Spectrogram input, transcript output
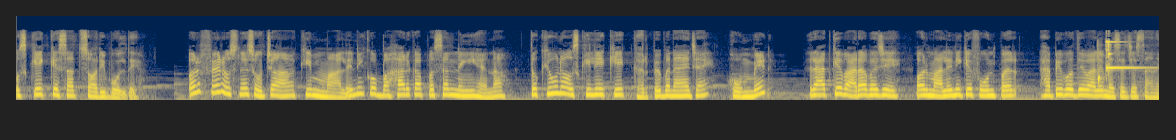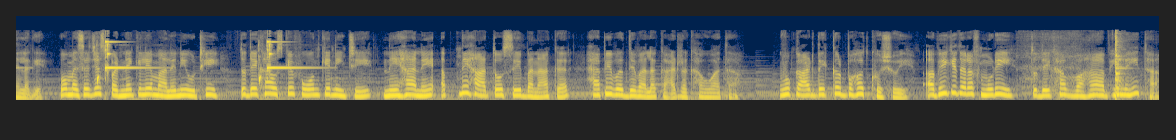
उस केक के साथ सॉरी बोल दे। और फिर उसने सोचा कि मालिनी को बाहर का पसंद नहीं है ना तो क्यों ना उसके लिए केक घर पे बनाया जाए? होममेड रात के बारह बजे और मालिनी के फ़ोन पर हैप्पी बर्थडे वाले मैसेजेस आने लगे। वो मैसेजेस पढ़ने के लिए मालिनी उठी तो देखा उसके फ़ोन के नीचे नेहा ने अपने हाथों से बनाकर हैप्पी बर्थडे वाला कार्ड रखा हुआ था। वो कार्ड देखकर बहुत खुश हुई। अभी की तरफ़ मुड़ी तो देखा वहाँ अभी नहीं था।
